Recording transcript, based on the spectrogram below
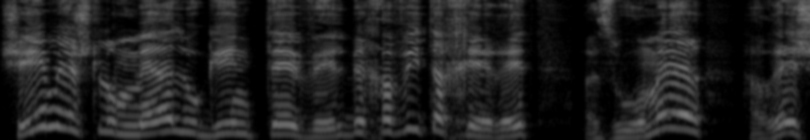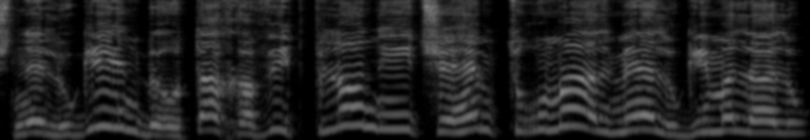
שאם יש לו 100 לוגין תבל בחבית אחרת, אז הוא אומר, הרי שני לוגין באותה חבית פלונית שהם תרומה על 100 לוגים הללו.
